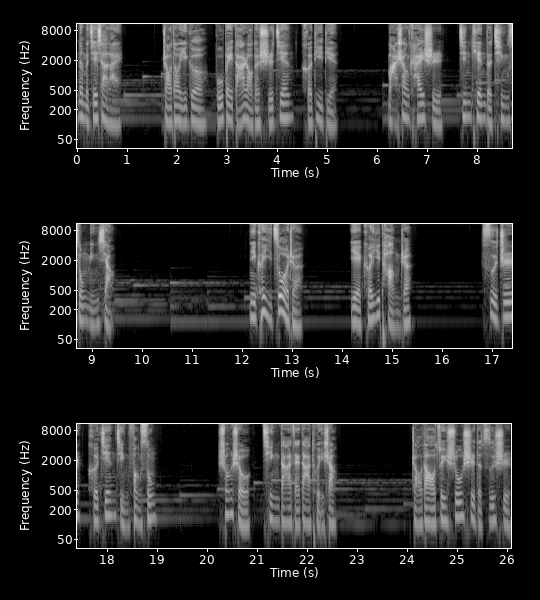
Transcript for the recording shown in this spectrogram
那么接下来，找到一个不被打扰的时间和地点，马上开始今天的轻松冥想。你可以坐着，也可以躺着，四肢和肩颈放松，双手轻搭在大腿上。找到最舒适的姿势，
